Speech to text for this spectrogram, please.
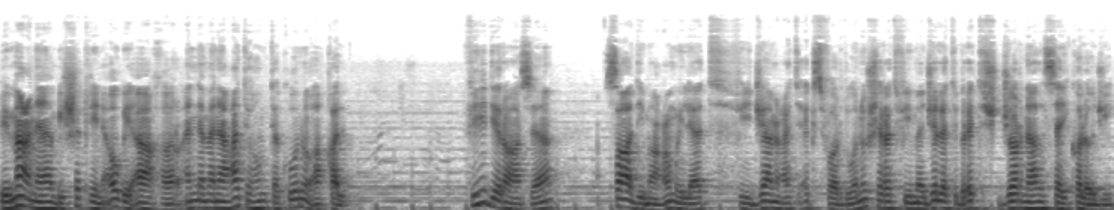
بمعنى بشكل أو بآخر أن مناعتهم تكون أقل. في دراسة صادمة عملت في جامعة إكسفورد ونشرت في مجلة British Journal Psychology.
